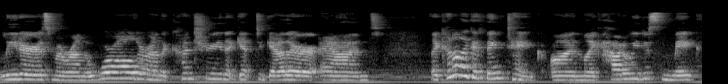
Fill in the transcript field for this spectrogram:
leaders from around the world, around the country that get together and like kind of like a think tank on like how do we just make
